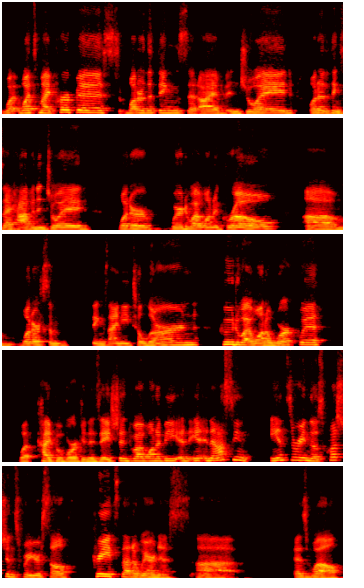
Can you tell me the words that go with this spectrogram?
what what's my purpose? What are the things that i've enjoyed? What are the things i haven't enjoyed? What are where do i want to grow? Um, what are some things i need to learn? Who do i want to work with? What type of organization do i want to be? And, and asking answering those questions for yourself creates that awareness uh, as well.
